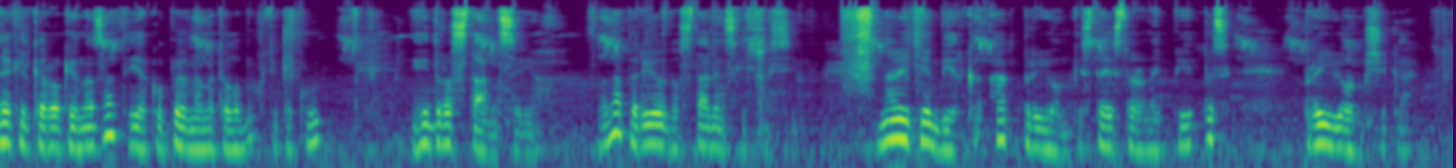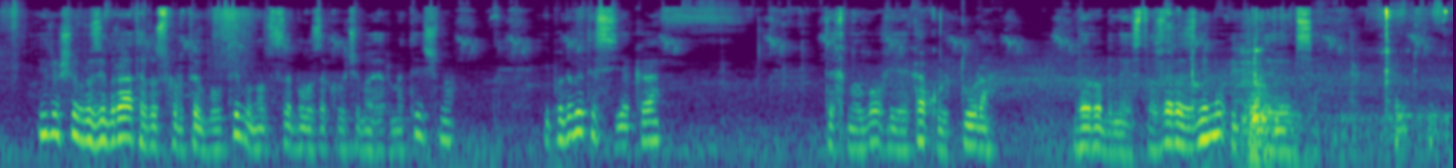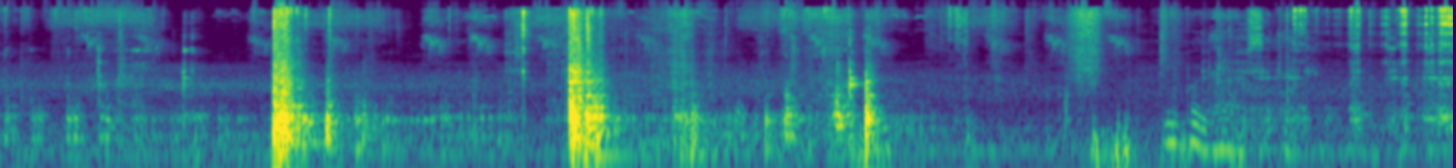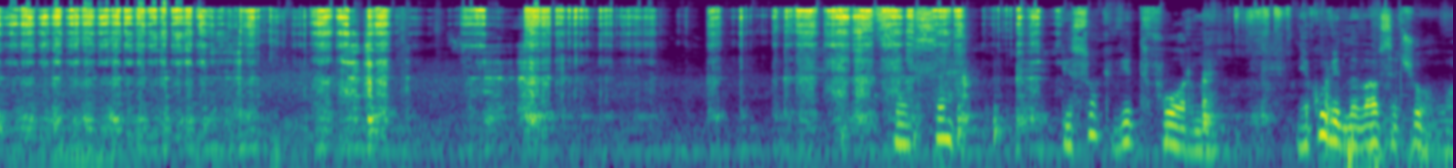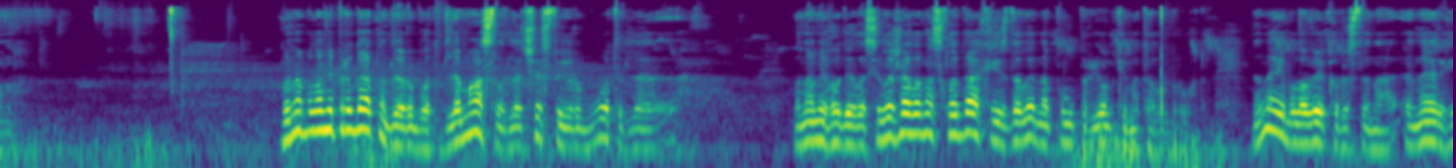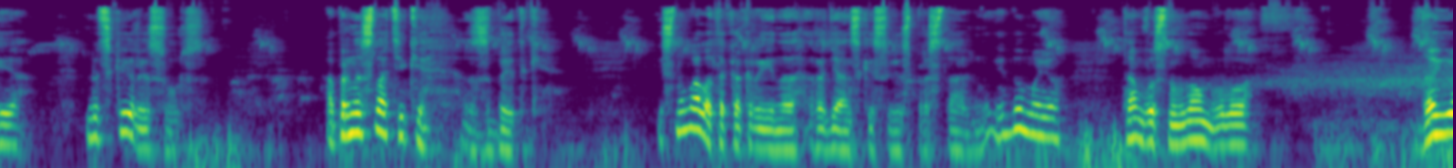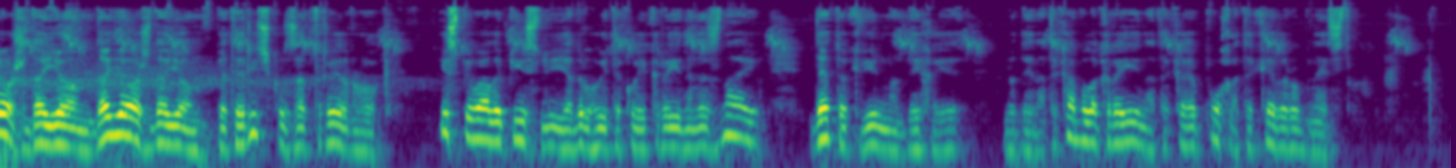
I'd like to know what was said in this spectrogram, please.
Декілька років назад я купив на металобрухті таку гідростанцію. Вона періоду сталінських часів. Навіть є бірка, акт прийомки. З тієї сторони підпис прийомщика. І вирішив розібрати, розкрутив болти, воно все було закручено герметично. І подивитись, яка технологія, яка культура виробництва. Зараз зніму і подивимося. Ну, подивимося так. Це все пісок від форми, яку відливався чугун. Вона була непридатна для роботи, для масла, для чистої роботи, для... вона не годилася. Лежала на складах і здали на пункт прийомки металобрухту. На неї була використана енергія, людський ресурс, а принесла тільки збитки. Існувала така країна Радянський Союз при. І думаю, там в основному було даєш, даєм, даєш, даєм п'ятирічку за три роки. І співали пісню, я другої такої країни не знаю, де так вільно дихає людина. Така була країна, така епоха, таке виробництво.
